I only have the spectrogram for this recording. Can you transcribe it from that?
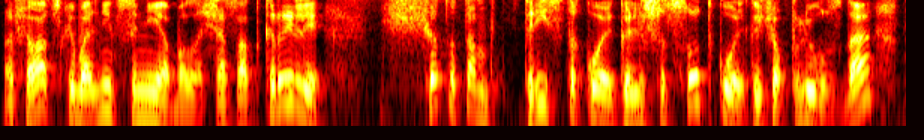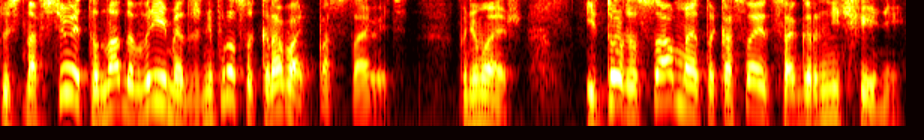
Но Филатовской больнице не было. Сейчас открыли что-то там 300 коек или 600 коек, еще плюс, да? То есть, на все это надо время, это же не просто кровать поставить, понимаешь? И то же самое это касается ограничений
